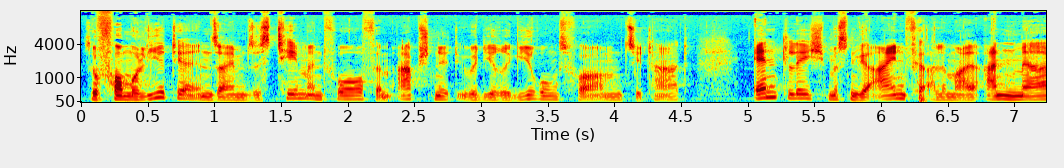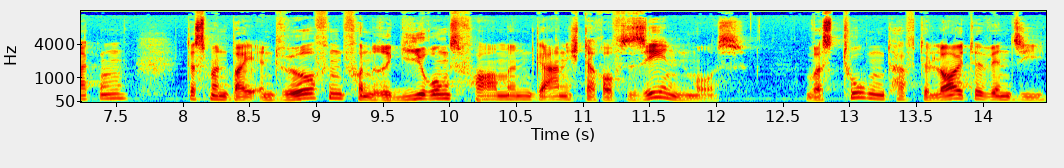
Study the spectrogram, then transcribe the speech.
So formuliert er in seinem Systementwurf im Abschnitt über die Regierungsformen, Zitat, Endlich müssen wir ein für allemal anmerken, dass man bei Entwürfen von Regierungsformen gar nicht darauf sehen muss, was tugendhafte Leute, wenn sie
